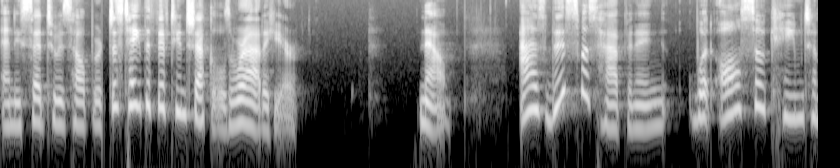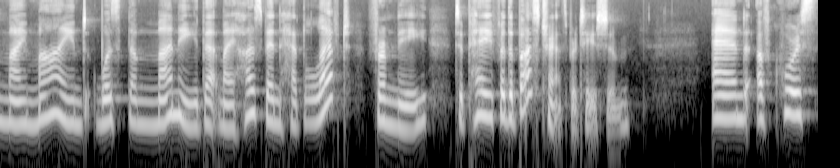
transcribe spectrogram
And he said to his helper, Just take the 15 shekels. We're out of here. Now, as this was happening, what also came to my mind was the money that my husband had left for me to pay for the bus transportation. And of course,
